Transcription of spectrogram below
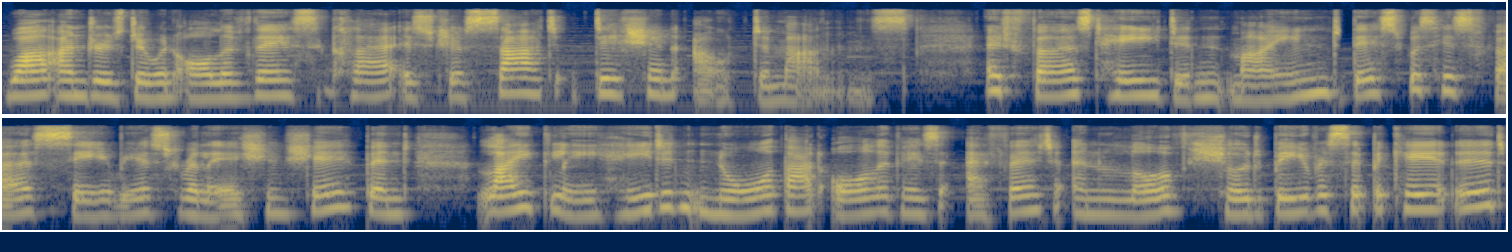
While Andrew's doing all of this, Claire is just sat dishing out demands. At first, he didn't mind. This was his first serious relationship, and likely he didn't know that all of his effort and love should be reciprocated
